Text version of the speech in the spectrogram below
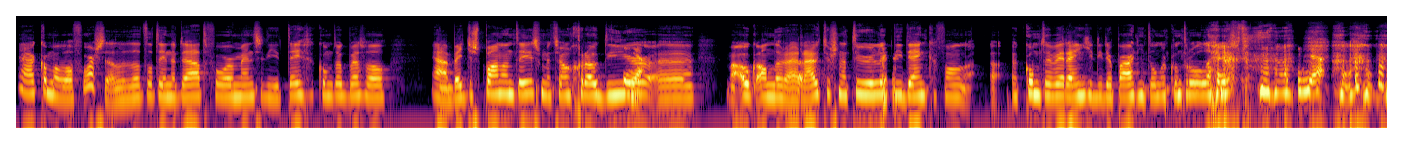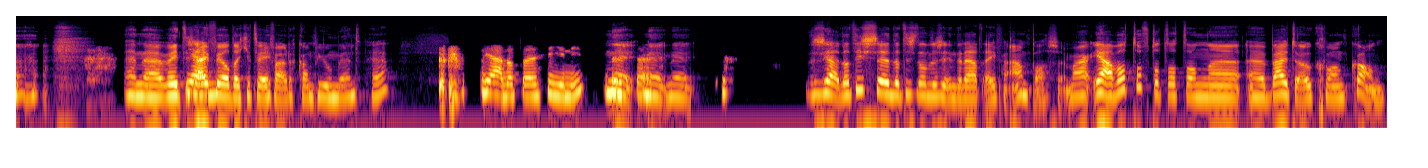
ja, ik kan me wel voorstellen dat dat inderdaad voor mensen die je tegenkomt ook best wel ja, een beetje spannend is met zo'n groot dier. Ja. Uh, maar ook andere ruiters natuurlijk, die denken van, uh, komt er weer eentje die de paard niet onder controle heeft. ja. en uh, weten ja. zij veel dat je tweevoudig kampioen bent, hè? ja, dat zie je niet. Nee, dus, nee, nee. Dus ja, dat is, dat is dan dus inderdaad even aanpassen. Maar ja, wat tof dat dat dan buiten ook gewoon kan.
